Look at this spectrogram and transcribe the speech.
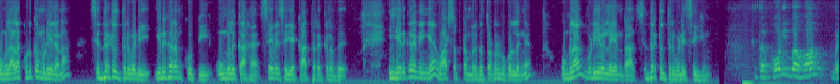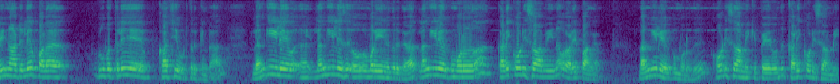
உங்களால் கொடுக்க முடியலன்னா சித்தர்கள் திருவடி இருகரம் கூப்பி உங்களுக்காக சேவை செய்ய காத்திருக்கிறது. இங்க இருக்கிற நீங்க வாட்ஸ்அப் நம்பருக்கு தொடர்பு கொள்ளுங்க. உங்களால் முடியவில்லை என்றால் சித்தர்கள் திருவடி செய்யும். சித்தர் கோடி பகவான் வெளிநாட்டிலே பல ரூபத்திலே காட்சியை கொடுத்திருக்கின்றார். லங்கையிலே லங்கையிலே ஒரு முறை இருந்திருக்கிறார். லங்கையிலே இருக்கும் பொழுது தான் கடைக்கோடி சாமின்னு அவர் அழைப்பாங்க. லங்கையில் இருக்கும் பொழுது கோடிசாமிக்கு பெயர் வந்து கடைக்கோடி சாமி.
